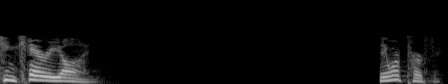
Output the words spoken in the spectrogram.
can carry on. They weren't perfect.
